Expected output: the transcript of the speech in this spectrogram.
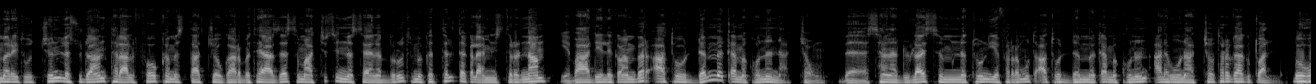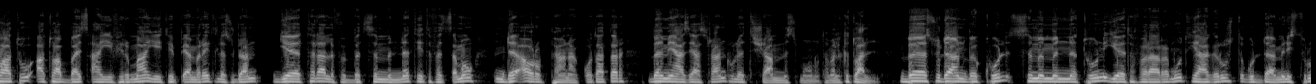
መሬቶችን ለሱዳን ተላልፈው ከመስጠታቸው ጋር በተያያዘ ስማቸው ሲነሳ የነበሩት ምክትል ጠቅላይ ሚኒስትርና የብአዴን ሊቀመንበር አቶ ደመቀ መኮንን ናቸው። በሰነዱ ላይ ስምምነቱን የፈረሙት አቶ ደመቀ መኮንን አለመሆናቸው ተረጋግጧል። በህወሓቱ አቶ አባይ ጸሐዬ ፊርማ የኢትዮጵያ መሬት ለሱዳን የተላለፈበት ስምምነት የተፈጸመው እንደ አውሮፓውያን አቆጣጠር በሚያዝያ 11 2005 መሆኑ ተመልክቷል። በሱዳን በኩል ስምምነቱን የተፈራረሙት የሀገር ውስጥ ጉዳይ ሚኒስትሩ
